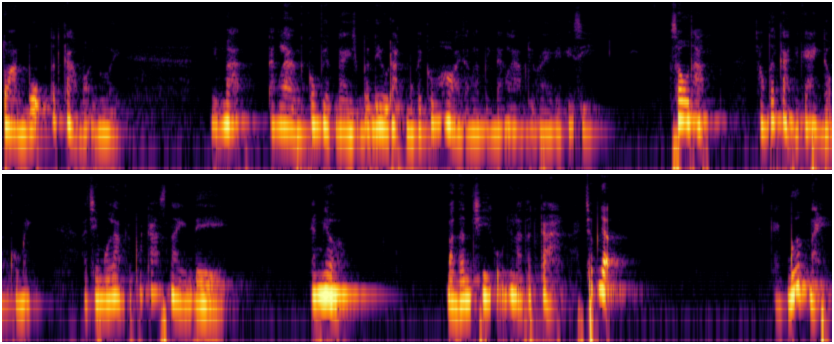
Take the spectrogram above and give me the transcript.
Toàn bộ tất cả mọi người những bạn đang làm cái công việc này, chúng ta đều đặt một cái câu hỏi rằng là mình đang làm điều này về cái gì? Sâu thẳm trong tất cả những cái hành động của mình. Và chị muốn làm cái podcast này để nhắc nhở bản thân chi cũng như là tất cả chấp nhận cái bước này,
